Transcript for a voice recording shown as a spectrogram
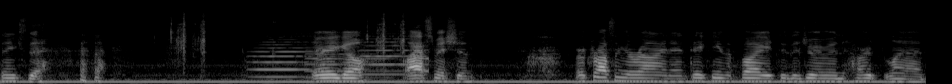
Thanks, Dad. there you go. Last mission. We're crossing the Rhine and taking the fight to the German heartland.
